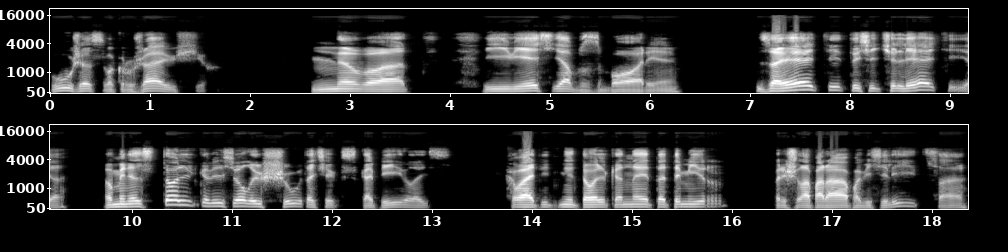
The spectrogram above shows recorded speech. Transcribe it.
ужас в окружающих. Ну вот, и весь я в сборе. За эти тысячелетия у меня столько веселых шуточек скопилось. Хватит не только на этот мир, пришла пора повеселиться.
